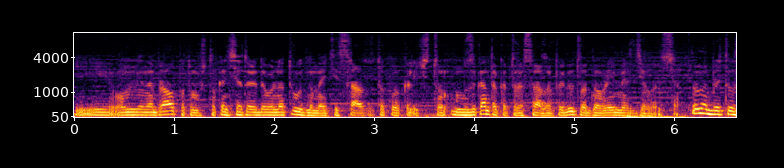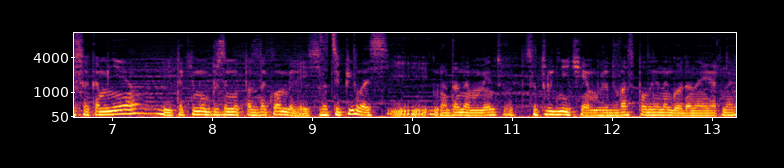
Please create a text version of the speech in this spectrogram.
И он мне набрал, потому что в довольно трудно найти сразу такое количество музыкантов, которые сразу придут в одно время сделают все. Он обратился ко мне, и таким образом мы познакомились. Зацепилось, и на данный момент вот сотрудничаем уже два с половиной года, наверное.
